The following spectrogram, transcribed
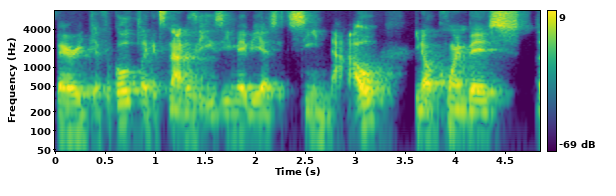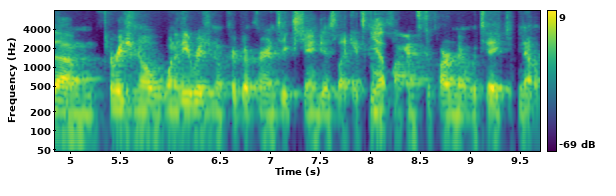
very difficult. Like it's not as easy maybe as it's seen now. You know, Coinbase, the um, original one of the original cryptocurrency exchanges, like its compliance yep. department would take you know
